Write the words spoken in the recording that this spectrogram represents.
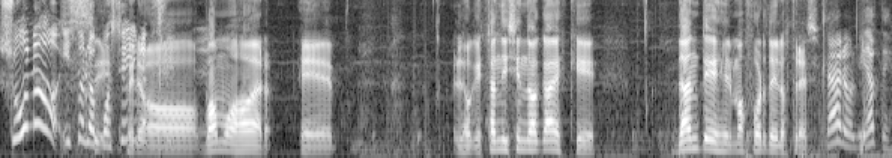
Juno hizo lo posible. Pero vamos a ver. eh, lo que están diciendo acá es que Dante es el más fuerte de los tres. Claro, olvídate.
